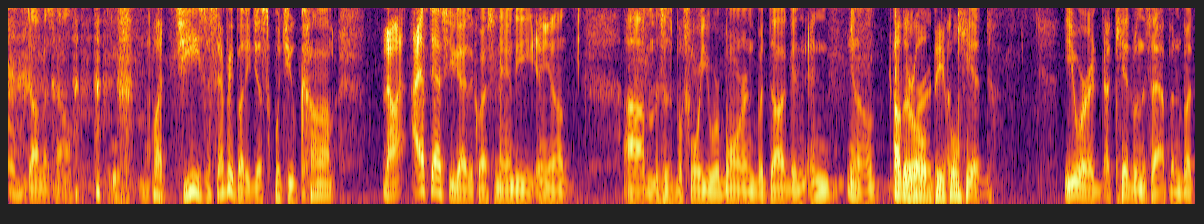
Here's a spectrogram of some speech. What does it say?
dumb as hell. But Jesus, everybody just would you calm? Now I- I have to ask you guys a question, Andy. And you know, um, this is before you were born, but Doug and, and you know Other you old a- people. a kid. You were a, a kid when this happened, but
